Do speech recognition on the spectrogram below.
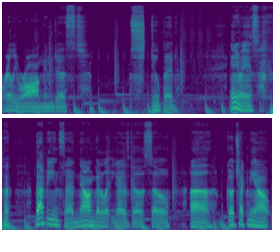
really wrong and just stupid. Anyways, that being said, now I'm gonna let you guys go. So uh, go check me out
